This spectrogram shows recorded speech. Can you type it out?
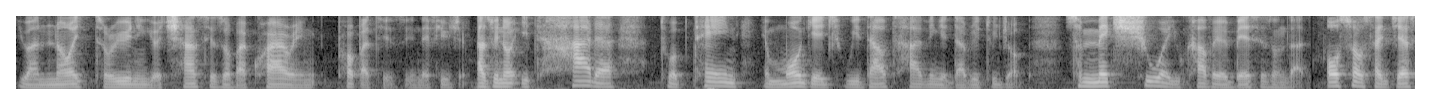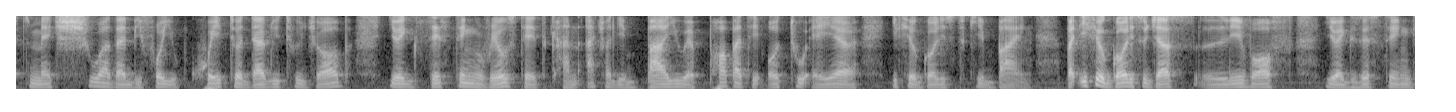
you are not ruining your chances of acquiring properties in the future. As we know, it's harder to obtain a mortgage without having a W 2 job. So make sure you cover your bases on that. Also, I suggest to make sure that before you quit your W 2 job, your existing real estate can actually buy you a property or two a year if your goal is to keep buying. But if your goal is to just live off your existing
